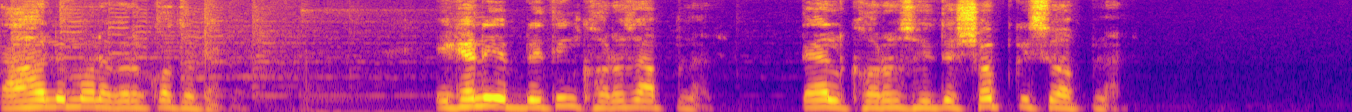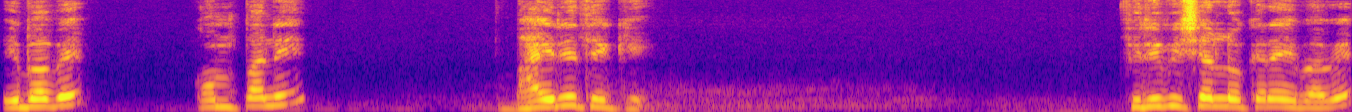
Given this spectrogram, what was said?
তাহলে মনে করেন কত টাকা? এখানে এভরিথিং খরচ আপনার। তেল খরচ হইতে সব কিছু আপনার। এভাবে কোম্পানি বাইরে থেকে ফ্রি লোকেরা এভাবে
